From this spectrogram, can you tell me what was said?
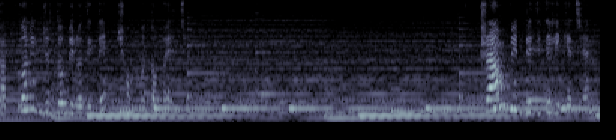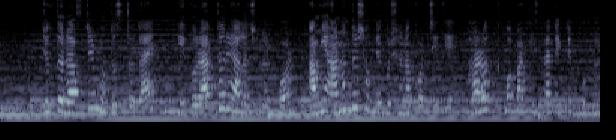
তাৎক্ষণিক যুদ্ধবিরতিতে সম্মত হয়েছে। ট্রাম্প বিবৃতিতে লিখেছেন, যুক্তরাষ্ট্রের মধ্যস্থতায় দীর্ঘ রাত ধরে আলোচনার পর আমি আনন্দের সঙ্গে ঘোষণা করছি যে ভারত ও পাকিস্তান একটি পূর্ণ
